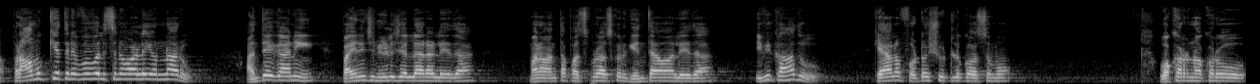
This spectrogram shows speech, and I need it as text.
ప్రాముఖ్యతనివ్వవలసిన వాళ్ళే ఉన్నారు. అంతేగాని పైనుంచి నీళ్ళు చల్లారా లేదా? మనం అంతా పసుపు రాసుకొని గెంతామా లేదా? ఇవి కాదు. కేవలం ఫోటోషూట్ల కోసము. ఒకరినొకరు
